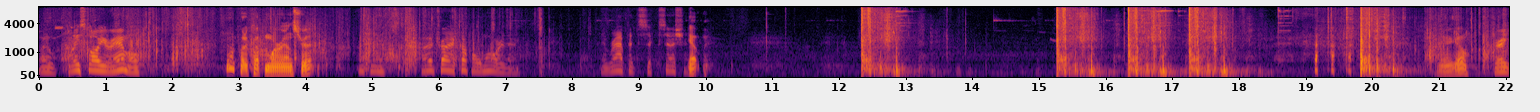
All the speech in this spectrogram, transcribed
Well, waste all your ammo. I'll put a couple more rounds through it. Okay. I'll try a couple more then. In rapid succession. Yep. There you go. Great.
